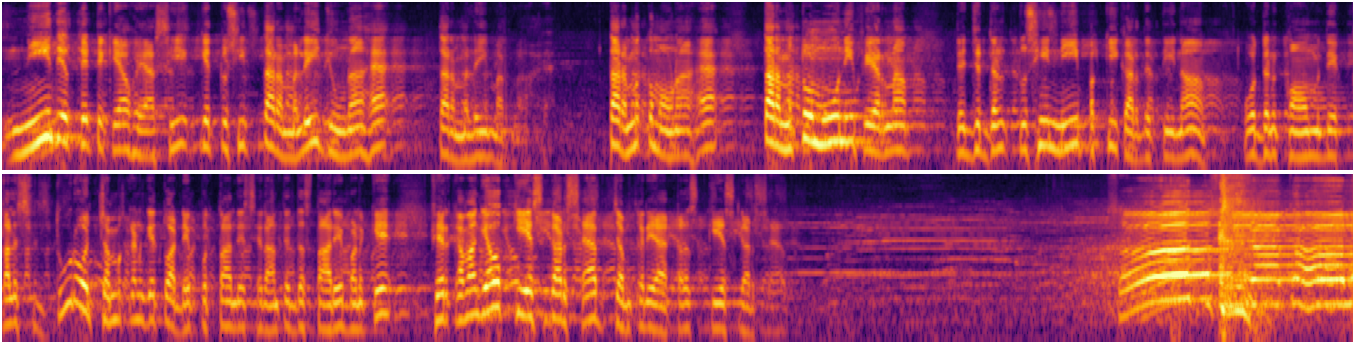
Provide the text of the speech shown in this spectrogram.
ਨੀਂਹ ਦੇ ਉੱਤੇ ਟਿਕਿਆ ਹੋਇਆ ਸੀ ਕਿ ਤੁਸੀਂ ਧਰਮ ਲਈ ਜਿਉਣਾ ਹੈ, ਧਰਮ ਲਈ ਮਰਨਾ ਹੈ। ਧਰਮ ਕਮਾਉਣਾ ਹੈ, ਧਰਮ ਤੋਂ ਮੂੰਹ ਨਹੀਂ ਫੇਰਨਾ। ਤੇ ਜਿੱਦਣ ਤੁਸੀਂ ਨੀਂਹ ਪੱਕੀ ਕਰ ਦਿੱਤੀ ਨਾ ਉਹ ਦਿਨ ਕੌਮ ਦੇ ਕਲਸ਼ ਦੂਰੋਂ ਚਮਕਣਗੇ ਤੁਹਾਡੇ ਪੁੱਤਾਂ ਦੇ ਸਿਰਾਂ ਤੇ ਦਸਤਾਰੇ ਬਣ ਕੇ। ਫਿਰ ਕਵਾਂਗੇ ਉਹ ਕੇਸਗੜ ਸਾਹਿਬ ਚਮਕ ਰਿਹਾ ਕਲਸ਼ ਕੇਸਗੜ ਸਾਹਿਬ। ਸਤਿ ਸ੍ਰੀ ਅਕਾਲ।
